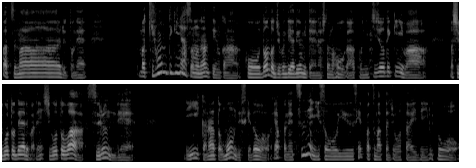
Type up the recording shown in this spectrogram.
羽詰まるとね、まあ基本的にはその何て言うのかな、こうどんどん自分でやるよみたいな人の方が、こう日常的には、まあ、仕事であればね、仕事はするんで、いいかなと思うんですけど、やっぱね、常にそういう切羽詰まった状態でいると、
